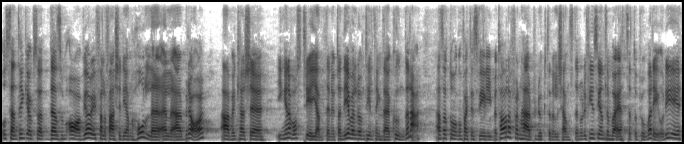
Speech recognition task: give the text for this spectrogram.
Och sen tänker jag också att den som avgör ifall affärsidén håller eller är bra är väl kanske ingen av oss tre egentligen, utan det är väl de tilltänkta kunderna. Alltså att någon faktiskt vill betala för den här produkten eller tjänsten och det finns egentligen bara ett sätt att prova det och det är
